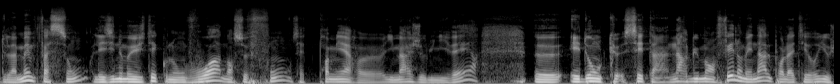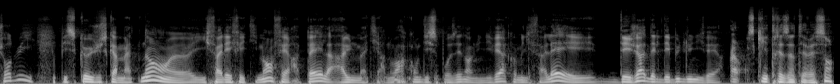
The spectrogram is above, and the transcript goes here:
de la même façon les inhomogénéités que l'on voit dans ce fond, cette première euh, image de l'univers. Euh, et donc c'est un argument phénoménal pour la théorie aujourd'hui, puisque jusqu'à maintenant, euh, il fallait effectivement faire appel à une matière noire qu'on disposait dans l'univers comme il fallait, et déjà dès le début de l'univers. Alors ce qui est très intéressant,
